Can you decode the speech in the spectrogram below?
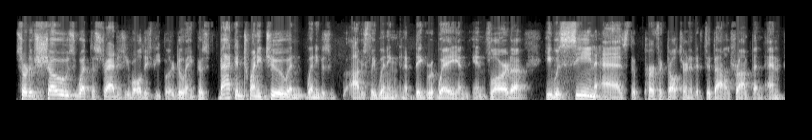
sort of shows what the strategy of all these people are doing. Because back in 22, and when he was obviously winning in a big way in, in Florida, he was seen as the perfect alternative to Donald Trump. And, and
